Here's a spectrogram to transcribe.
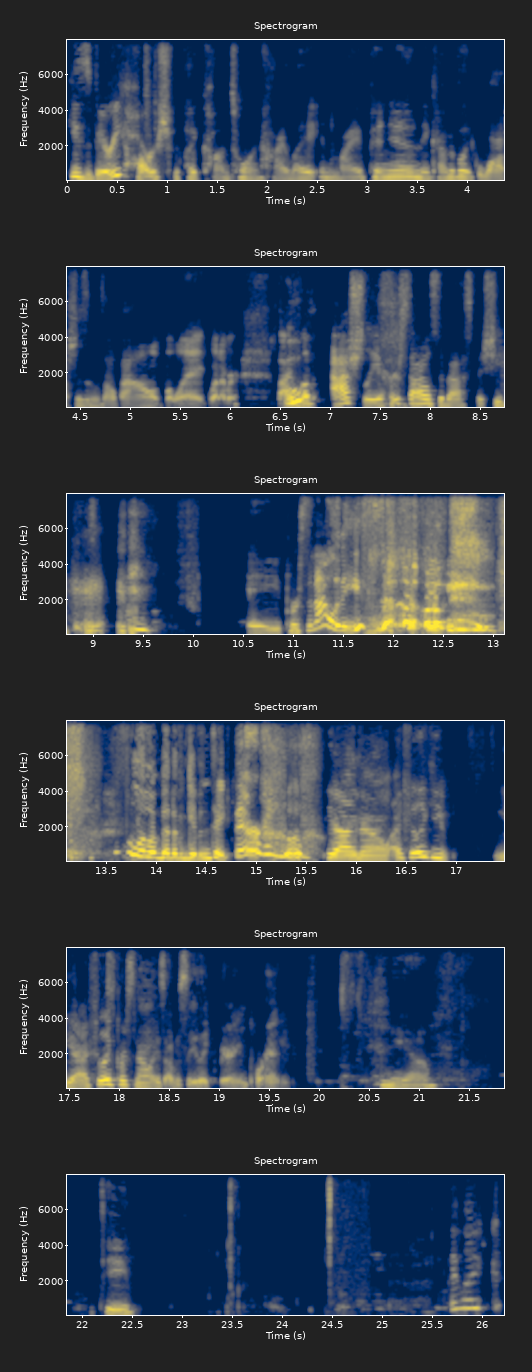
He's very harsh with like contour and highlight, in my opinion. He kind of like washes himself out, but like whatever. But I love Ashley. Her style's the best, but she a personality. So it's a little bit of a give and take there. yeah, I know. I feel like you. Yeah, I feel like personality is obviously like very important. yeah. T. I like.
